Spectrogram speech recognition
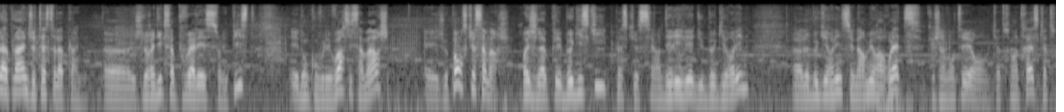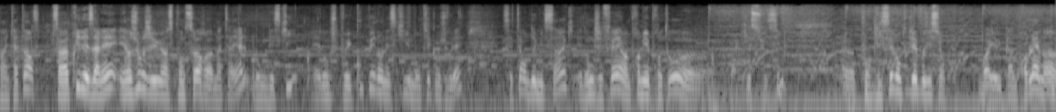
à la plagne, je teste la plagne. Euh, je leur ai dit que ça pouvait aller sur les pistes, et donc on voulait voir si ça marche, et je pense que ça marche. Moi je l'ai appelé Buggy Ski, parce que c'est un dérivé du Buggy Rollin. Euh, le Buggy Rollin c'est une armure à roulettes que j'ai inventée en 93-94. Ça m'a pris des années, et un jour j'ai eu un sponsor euh, matériel, donc des skis, et donc je pouvais couper dans les skis et monter comme je voulais. C'était en 2005, et donc j'ai fait un premier proto, euh, bah, qui est celui-ci, pour glisser dans toutes les positions. Bon, il y a eu plein de problèmes, hein,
